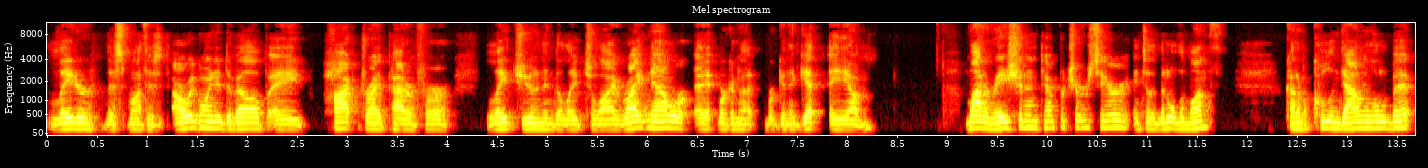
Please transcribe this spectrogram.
later this month is are we going to develop a hot dry pattern for late June into late July? Right now we're eh, we're to we're to get a um, moderation in temperatures here into the middle of the month, kind of a cooling down a little bit.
